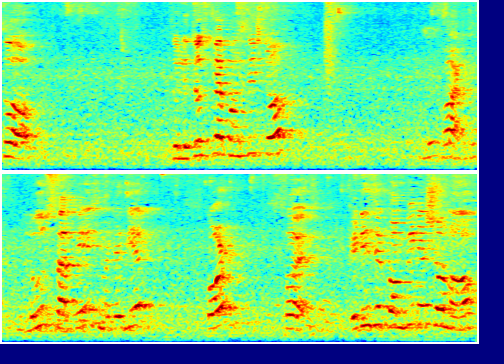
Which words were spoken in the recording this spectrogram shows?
So, the lithosphere consists of what? Loose surface material called soil. It is a combination of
